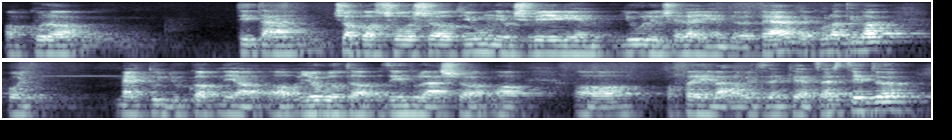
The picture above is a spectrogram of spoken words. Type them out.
akkor a Titán csapat sorsa ott június végén, július elején dőlt el gyakorlatilag, hogy meg tudjuk kapni a, a jogot az indulásra a, a, a Fehérvár 19 SC-től.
